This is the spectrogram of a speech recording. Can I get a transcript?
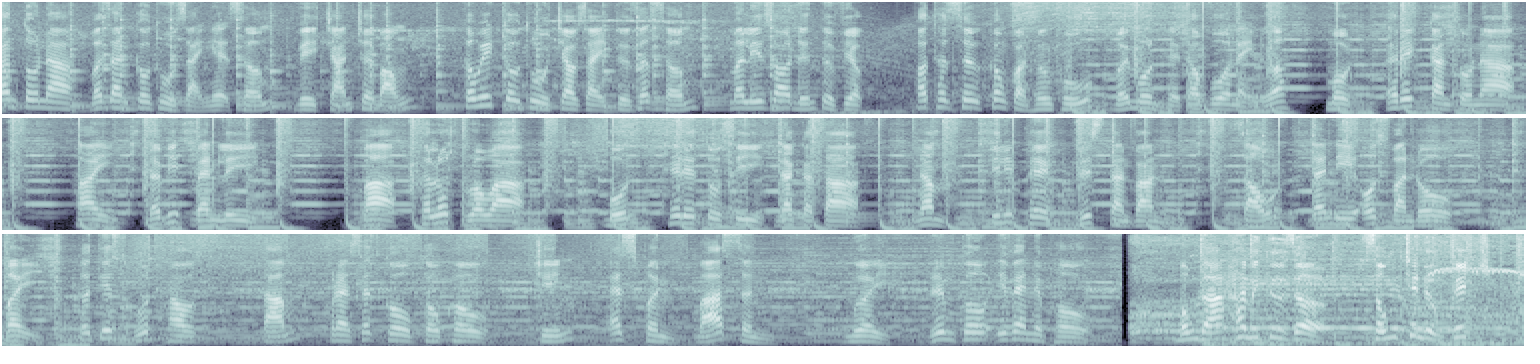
Cantona vẫn dàn cầu thủ giải nghệ sớm vì chán chơi bóng. Không ít cầu thủ treo giày từ rất sớm, mà lý do đến từ việc họ thật sự không còn hứng thú với môn thể thao vua này nữa. 1. Eric Cantona 2. David Bentley 3. Carlos Roa 4. Hidetoshi Nakata 5. Philippe Cristanvan 6. Danny Osvaldo 7. Curtis Woodhouse 8. Francesco Coco 9. Espen Basson 10. Remco Evenepoel. Bóng đá 24 giờ, sống trên đường pitch.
